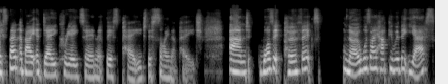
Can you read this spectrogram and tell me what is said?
I spent about a day creating this page, this sign up page. And was it perfect? No. Was I happy with it? Yes.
